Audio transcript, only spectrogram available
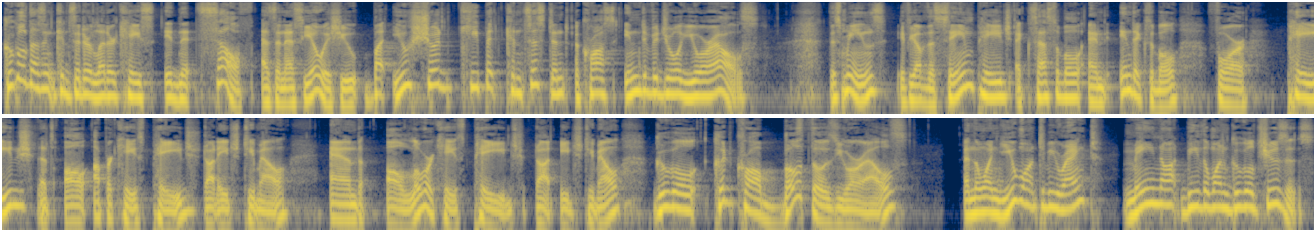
Google doesn't consider letter case in itself as an SEO issue, but you should keep it consistent across individual URLs. This means if you have the same page accessible and indexable for page, that's all uppercase page.html, and all lowercase page.html, Google could crawl both those URLs and the one you want to be ranked may not be the one Google chooses.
